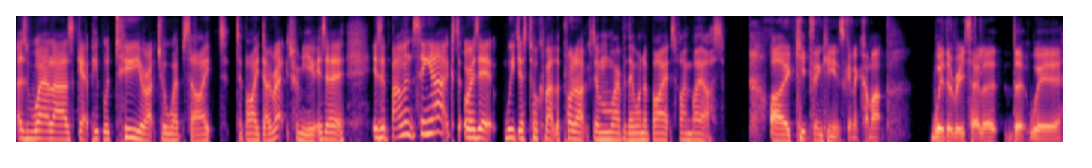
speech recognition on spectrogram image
as well as get people to your actual website to buy direct from you is a is a balancing act, or is it we just talk about the product and wherever they want to buy it's fine by us? I keep thinking it's going to come up with a retailer that we're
